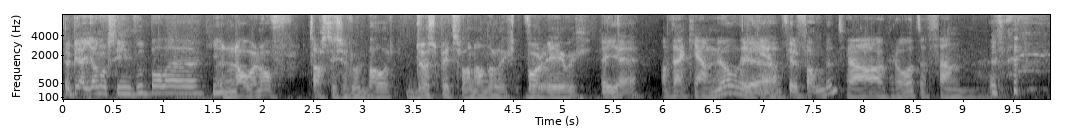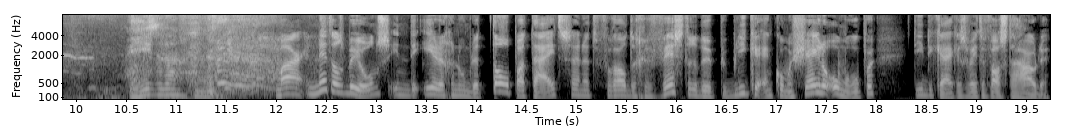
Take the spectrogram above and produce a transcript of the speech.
Heb jij Jan nog zien voetballen hier? Nou en of. Fantastische voetballer. De spits van Anderlecht. Voor eeuwig. En jij? Of dat ik Jan Mulder Ja, ken? of je er fan bent? Ja, grote fan. Wie is dat? Maar net als bij ons in de eerder genoemde Talpa-tijd... zijn het vooral de gevestigde publieke en commerciële omroepen... die de kijkers weten vast te houden.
